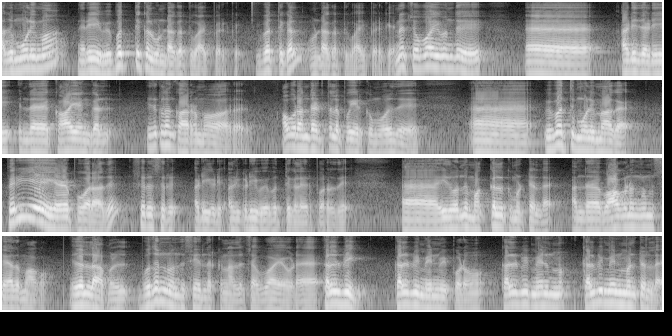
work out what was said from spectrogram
அது மூலிமா நிறைய விபத்துகள் உண்டாகிறதுக்கு வாய்ப்பு இருக்குது விபத்துகள் உண்டாகிறதுக்கு வாய்ப்பு இருக்குது ஏன்னா செவ்வாய் வந்து அடிதடி இந்த காயங்கள் இதுக்கெல்லாம் காரணமாக வர்றாரு. அவர் அந்த இடத்துல போய் இருக்கும்போது விபத்து மூலியமாக பெரிய இழப்பு வராது. சிறு சிறு அடிக்கடி அடிக்கடி விபத்துகள் ஏற்படுறது. இது வந்து மக்களுக்கு மட்டும் இல்லை அந்த வாகனங்களும் சேதமாகும். இது இல்லாமல் புதன் வந்து சேர்ந்திருக்கனால செவ்வாயோட கல்வி கல்வி மேன்மைப்படும். கல்வி மேன்ம கல்வி மேன்மட்டும் இல்லை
